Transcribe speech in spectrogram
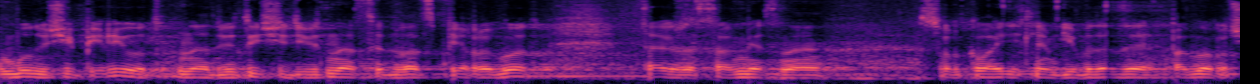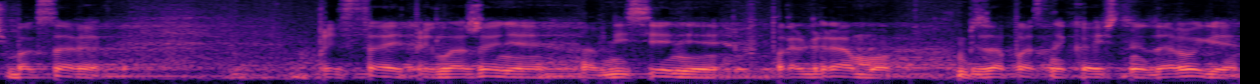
будущий период, на 2019-2021 год, также совместно с руководителем ГИБДД по городу Чебоксары представить предложение о внесении в программу безопасной качественной дороги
